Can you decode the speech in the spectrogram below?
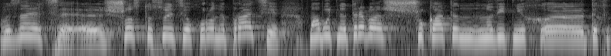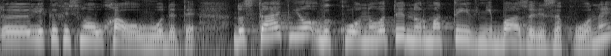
Ви знаєте, е, що стосується охорони праці, мабуть, не треба шукати новітніх е, тех, е, якихось ноу-хау вводити. Достатньо виконувати нормативні базові закони,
